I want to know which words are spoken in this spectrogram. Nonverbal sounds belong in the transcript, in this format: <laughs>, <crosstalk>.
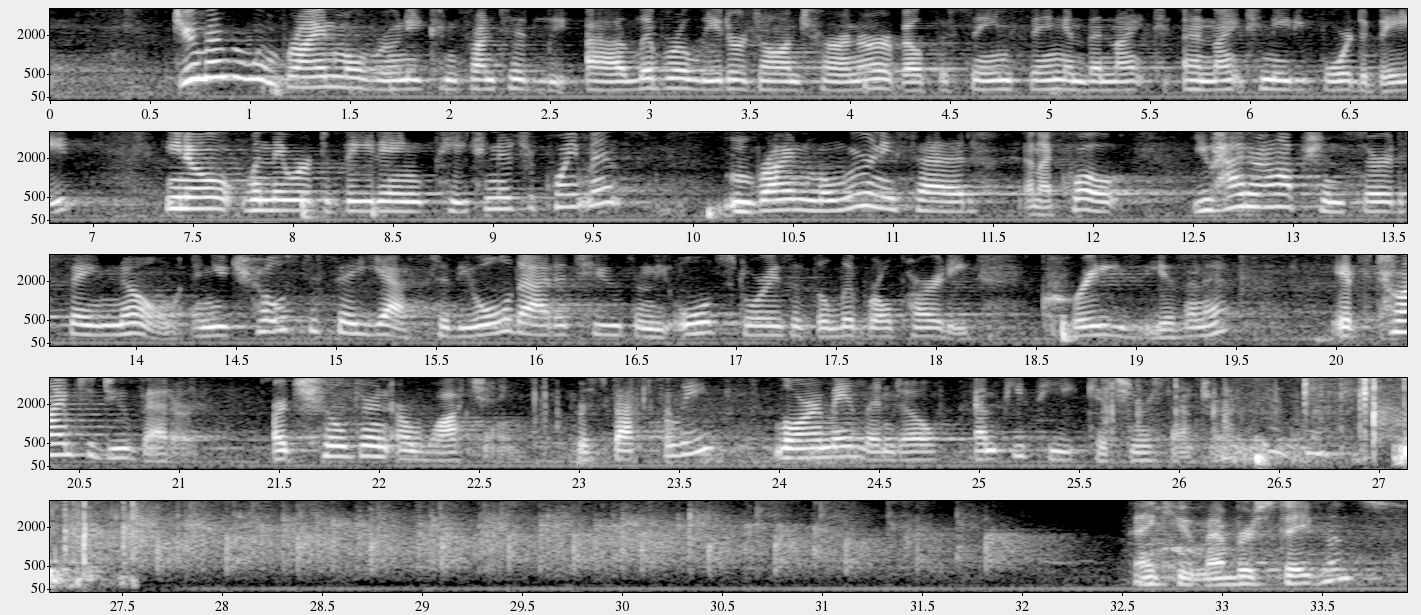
Do you remember when Brian Mulroney confronted uh, Liberal leader John Turner about the same thing in the 19, uh, 1984 debate? You know, when they were debating patronage appointments? And Brian Mulroney said, and I quote, you had an option, sir, to say no, and you chose to say yes to the old attitudes and the old stories of the Liberal Party. Crazy, isn't it? It's time to do better. Our children are watching. Respectfully, Laura Mae Lindo, MPP, Kitchener Centre. Thank you. Member statements.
